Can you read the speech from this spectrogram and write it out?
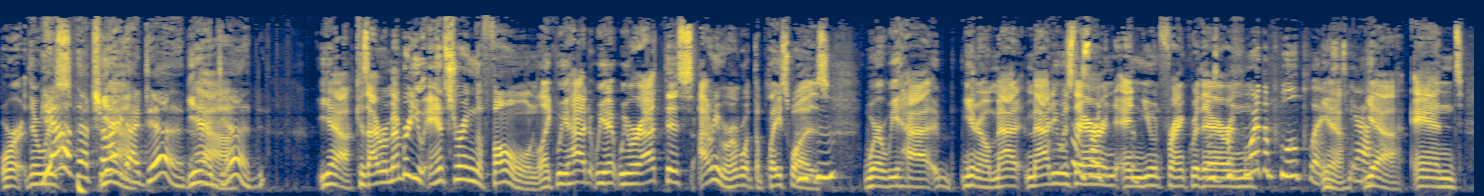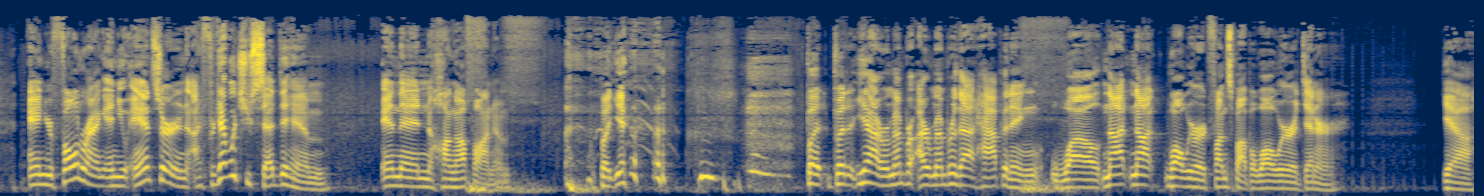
or there was Yeah, that's right. I did. Yeah. I did. Yeah, because I remember you answering the phone. Like we had, we we were at this. I don't even remember what the place was where we had. You know, Matt, Maddie was Mm-hmm. was there, like- and, and you and Frank were It was there, and before the pool place. yeah, Yeah. yeah, and and your phone rang, and you answered, and I forget what you said to him, and then hung up on him. But yeah. But but yeah, I remember I remember that happening while not not while we were at Fun Spot, but while we were at dinner. Yeah,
